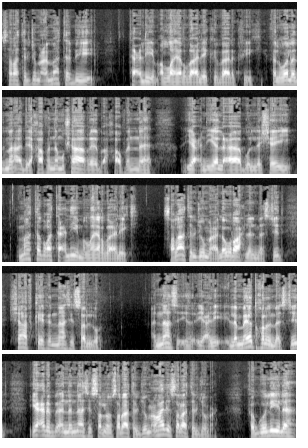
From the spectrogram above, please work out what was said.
صلاة الجمعة ما تبي تعليم. الله يرضى عليك ويبارك فيك. فالولد ما أدري أخاف أنه مشاغب أخاف أنه يعني يلعب ولا شيء. ما تبغى تعليم الله يرضى عليك. صلاة الجمعة لو راح للمسجد شاف كيف الناس يصلون. الناس يعني لما يدخل المسجد يعرف بأن الناس يصلون صلاة الجمعة وهذه صلاة الجمعة. فقولي له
